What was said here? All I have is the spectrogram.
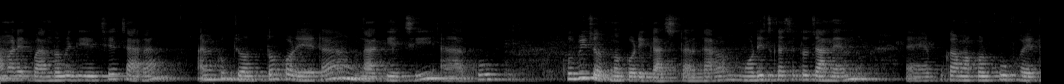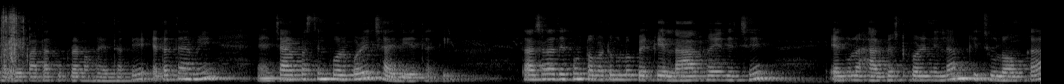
আমার এক বান্ধবী দিয়েছে চারা। আমি খুব যত্ন করে এটা লাগিয়েছি আর খুব, খুবই যত্ন করি গাছটার কারণ মরিচ গাছে তো জানেন পোকামাকড় খুব হয়ে থাকে, পাতা কুকড়ানো হয়ে থাকে। এটাতে আমি চার পাঁচ দিন পরে পরেই ছাই দিয়ে থাকি। তাছাড়া দেখুন টমেটোগুলো পেকে লাল হয়ে গেছে। এগুলো হারভেস্ট করে নিলাম। কিছু লঙ্কা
